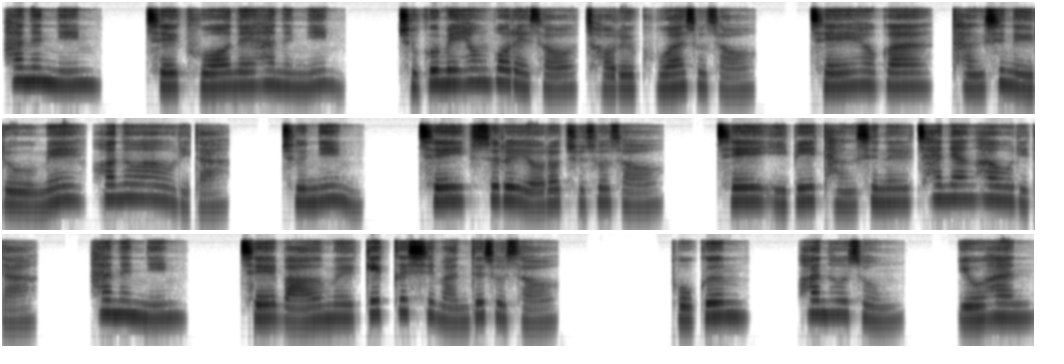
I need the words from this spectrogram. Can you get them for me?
하느님, 제 구원의 하느님, 죽음의 형벌에서 저를 구하소서. 제 혀가 당신 의로움에 환호하오리다. 주님, 제 입술을 열어 주소서. 제 입이 당신을 찬양하오리다. 하느님, 제 마음을 깨끗이 만드소서. 복음, 환호송, 요한,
